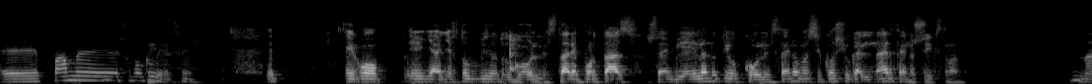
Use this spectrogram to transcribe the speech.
Ε, πάμε Σοφοκλή, εσύ. Εγώ, ε, για γι' αυτό που πει για τον Collins. Στα ρεπορτάζ στο NBA λένε ότι ο Collins θα είναι ο βασικός και ο Γκαλινάρι θα είναι ο sixth man. Ναι.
